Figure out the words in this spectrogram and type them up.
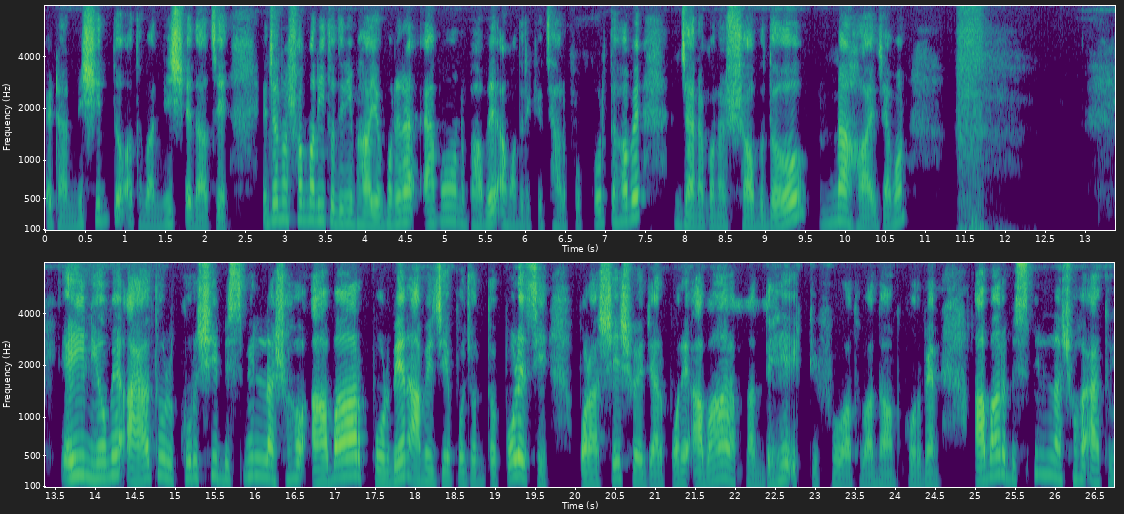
এটা নিষিদ্ধ অথবা নিষেধ আছে। এজন্য সম্মানিত দিনী ভাই ও বোনেরা এমন ভাবে আমাদেরকে ঝাড়ফুঁক করতে হবে যেন কোনো শব্দ না হয়। যেমন, এই নিয়মে আয়াতুল কুরসি বিসমিল্লাহ সহ আবার পড়বেন। আমি যে পর্যন্ত পড়েছি, পড়া শেষ হয়ে যাওয়ার পরে আবার আপনার দেহে একটি ফু অথবা দম করবেন। আবার বিসমিল্লাহ সহ আয়াতুল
